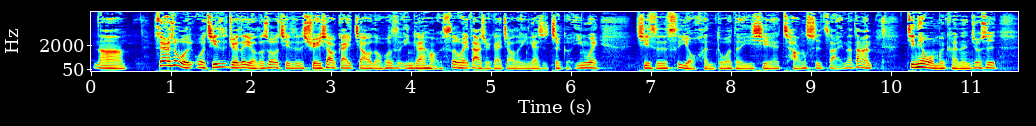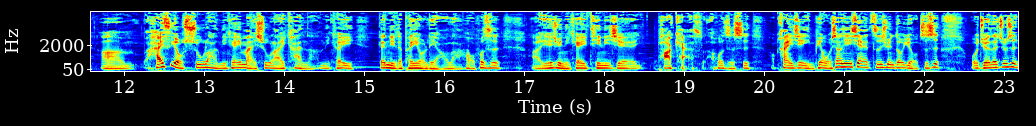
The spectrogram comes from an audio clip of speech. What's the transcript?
那。虽然说我我其实觉得有的时候其实学校该教的，或是应该好社会大学该教的应该是这个，因为其实是有很多的一些尝试在。那当然，今天我们可能就是啊、还是有书啦，你可以买书来看啦，你可以跟你的朋友聊啦，哈或是啊、也许你可以听一些 podcast 啦，或者是看一些影片。我相信现在资讯都有，只是我觉得就是。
